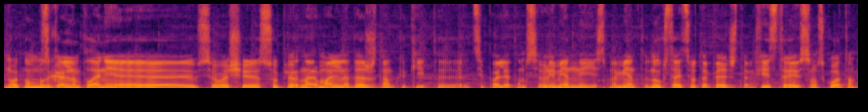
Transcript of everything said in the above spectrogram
Вот, но в музыкальном плане все вообще супер нормально, даже там какие-то, типа, а там современные есть моменты. Ну, кстати, вот опять же, там feat с Трэвисом Скоттом,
